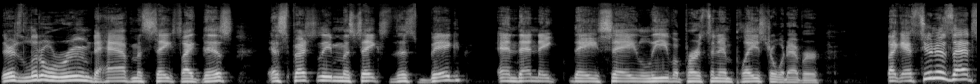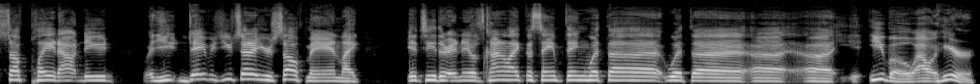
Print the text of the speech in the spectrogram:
There's little room to have mistakes like this, especially mistakes this big, and then they they say leave a person in place or whatever. Like as soon as that stuff played out, dude, you David, you said it yourself, man. Like it's either, and it was kind of like the same thing with uh with uh uh uh Evo out here.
